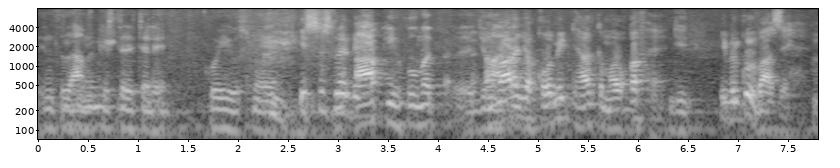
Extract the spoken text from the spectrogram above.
انتظام کس طرح چلے کوئی اس میں اس سلسلے میں آپ کی حکومت ہمارا جو قومی اتحاد کا موقف ہے جی۔ یہ بالکل واضح ہے۔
